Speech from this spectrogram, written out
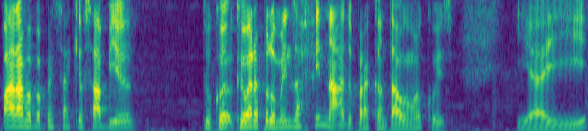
parava para pensar que eu sabia que eu era pelo menos afinado para cantar alguma coisa. E aí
